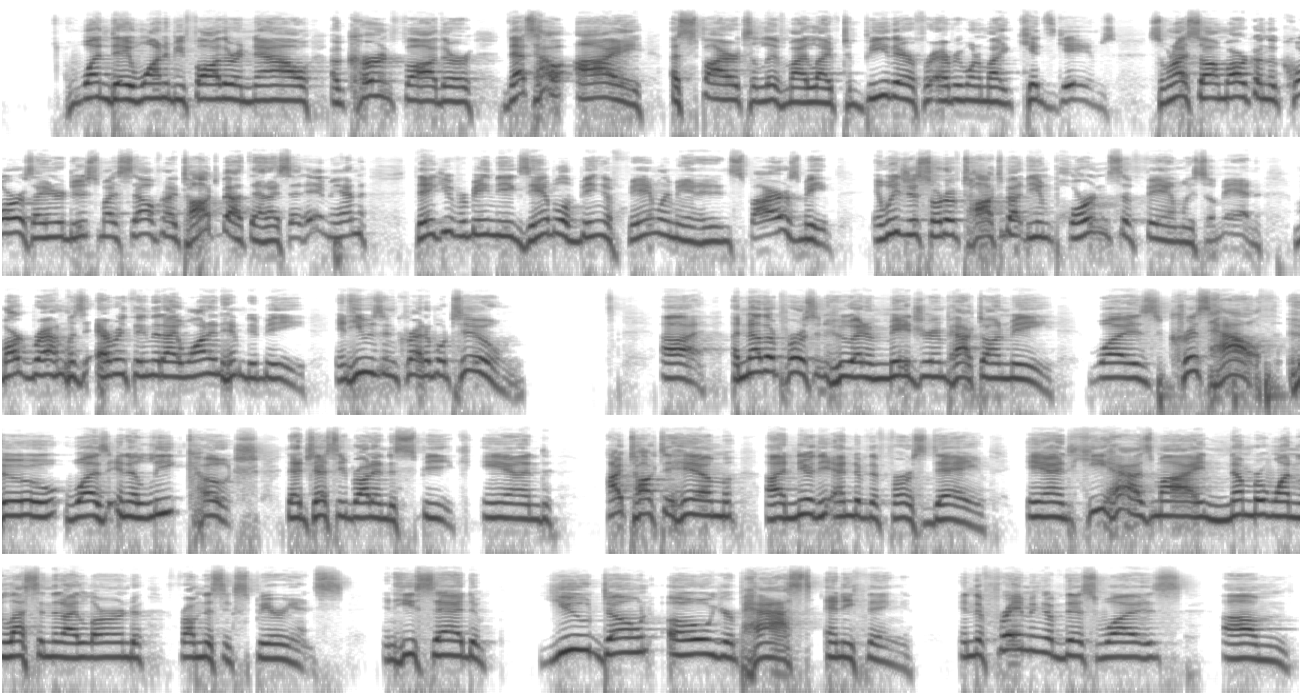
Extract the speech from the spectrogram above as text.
one day wannabe father and now a current father, that's how I aspire to live my life to be there for every one of my kids' games. So when I saw Mark on the course, I introduced myself and I talked about that. I said, Hey, man, thank you for being the example of being a family man. It inspires me. And we just sort of talked about the importance of family. So, man, Mark Brown was everything that I wanted him to be. And he was incredible too. Uh, another person who had a major impact on me was Chris Hauth, who was an elite coach that Jesse brought in to speak. And I talked to him uh, near the end of the first day, and he has my number one lesson that I learned from this experience. And he said, You don't owe your past anything. And the framing of this was um,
